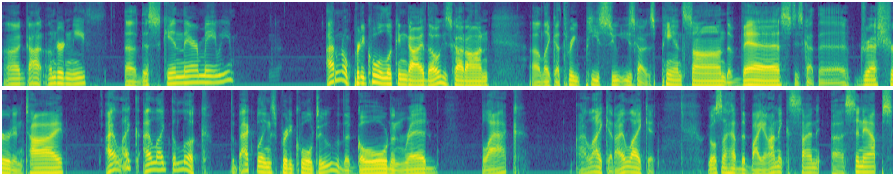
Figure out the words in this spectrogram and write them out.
uh, got underneath uh, the skin there. Maybe. I don't know. Pretty cool looking guy though. He's got on. Uh, like a three piece suit. He's got his pants on, the vest. He's got the dress shirt and tie. I like I like the look. The back bling's pretty cool too. The gold and red, black. I like it. I like it. We also have the Bionic Syn uh, Synapse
